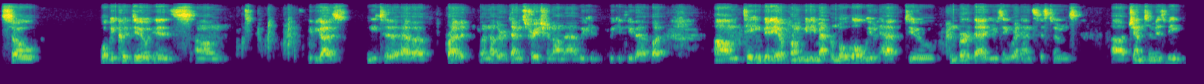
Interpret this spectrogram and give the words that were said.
so what we could do is, um, if you guys need to have a private, another demonstration on that, we could, we could do that. But um, taking video from Media Mapper Mobile, we would have to convert that using Red Hen Systems uh, Gem to MISB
